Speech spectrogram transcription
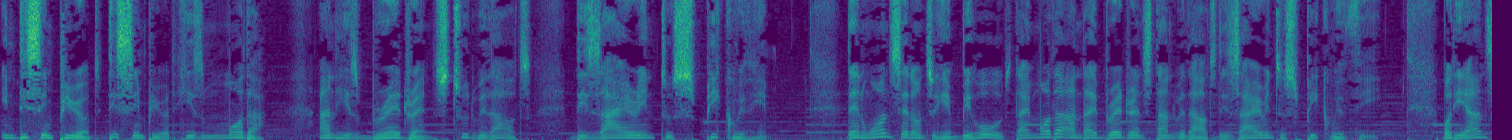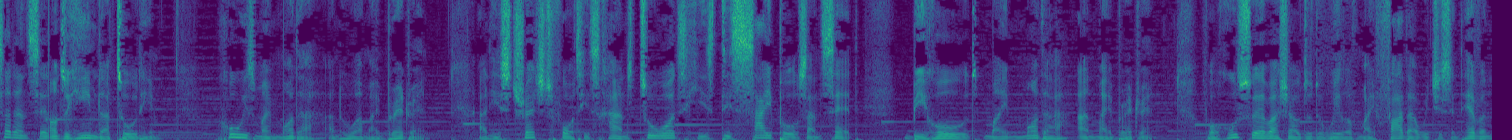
in this same period, this same period, his mother and his brethren stood without, desiring to speak with him. Then one said unto him, Behold, thy mother and thy brethren stand without, desiring to speak with thee. But he answered and said unto him that told him, Who is my mother and who are my brethren? And he stretched forth his hand towards his disciples and said, Behold, my mother and my brethren. For whosoever shall do the will of my Father which is in heaven,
